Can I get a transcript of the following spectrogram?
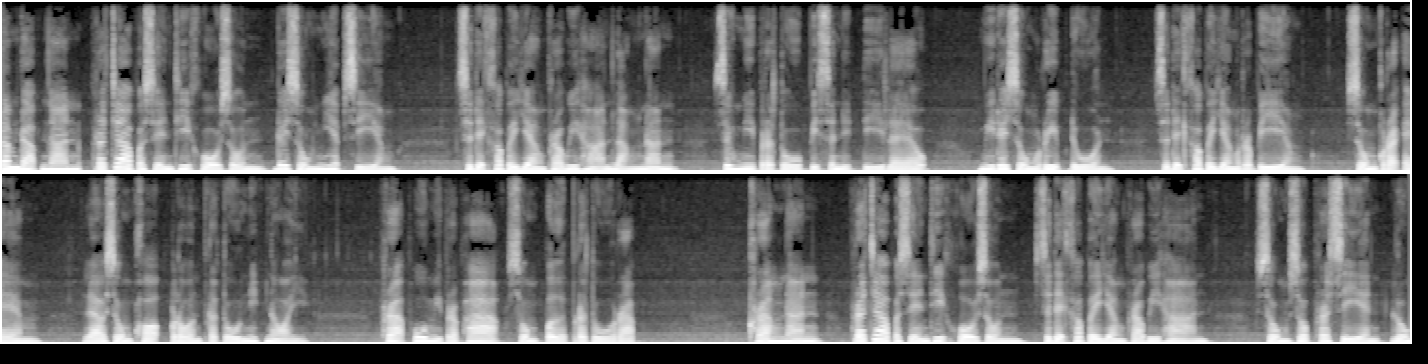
ลำดับนั้นพระเจ้าประสิทธิโกศลได้ทรงเงียบเสียง เสด็จเข้าไปยังพระวิหารหลังนั้น ซึ่งมีประตูปิดสนิทดีแล้ว มิได้ทรงรีบด่วน เสด็จเข้าไปยังระเบียง ทรงกระแอม แล้วทรงเคาะกรอนประตูนิดหน่อย พระผู้มีพระภาคทรงเปิดประตูรับ ครั้งนั้นพระเจ้าประสิทธิโกศลเสด็จเข้าไปยังพระวิหาร ทรงซบพระเศียรลง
